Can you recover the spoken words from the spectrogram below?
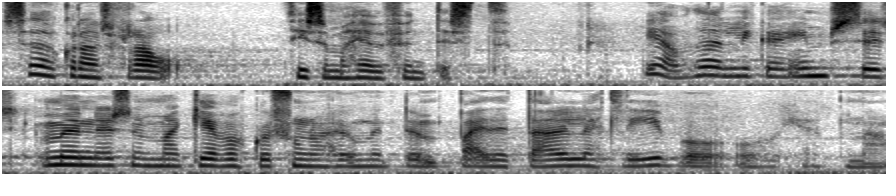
segja okkur aðeins frá því sem að hefur fundist. Já, það er líka ymsir munir sem að gefa okkur svona hugmyndum bæði daglegt líf og, og hérna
